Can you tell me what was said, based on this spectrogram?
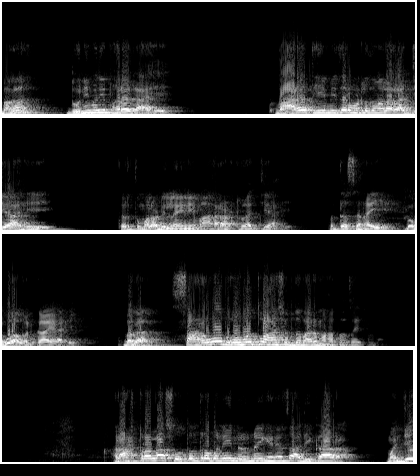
बघा दोन्हीमध्ये फरक आहे. भारत हे मी जर म्हटलं तुम्हाला राज्य आहे तर तुम्हाला वाटेल नाही नाही महाराष्ट्र राज्य आहे. पण तसं नाहीये. बघू आपण काय आहे. बघा सार्वभौमत्व हा शब्द फार महत्त्वाचा आहे राष्ट्राला स्वतंत्रपणे निर्णय घेण्याचा अधिकार म्हणजे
